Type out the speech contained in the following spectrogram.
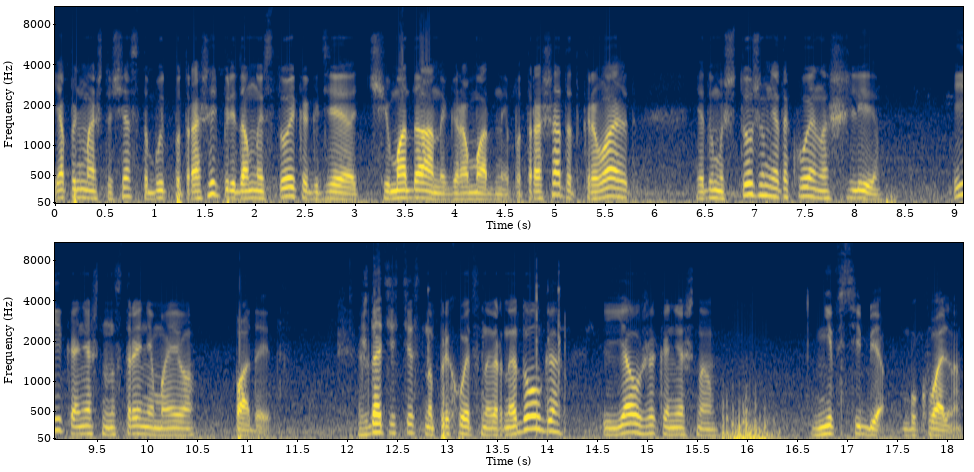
Я понимаю, что сейчас это будет потрошить. Передо мной стойка, где чемоданы громадные потрошат, открывают. Я думаю, что же мне такое нашли? И, конечно, настроение мое падает. Ждать, естественно, приходится, наверное, долго. И я уже, конечно, не в себе, буквально.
